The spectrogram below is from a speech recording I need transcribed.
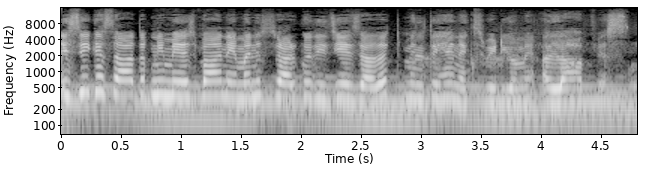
इसी के साथ अपनी मेज़बान एमन स्टार को दीजिए इजाज़त। मिलते हैं नेक्स्ट वीडियो में। अल्लाह हाफिज़।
